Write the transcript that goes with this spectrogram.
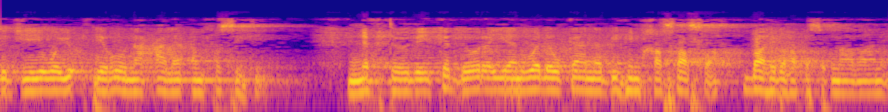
dejiyey wayu'firuuna calaa anfusihim. Naftooday ka doorayaan walow kaana bihim khasaasa. Baahibaha ku sugnaadaane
